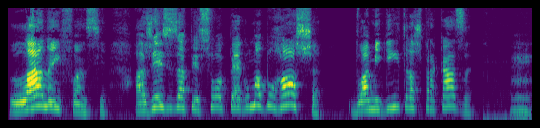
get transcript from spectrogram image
Lá na infância, às vezes a pessoa pega uma borracha do amiguinho e traz para casa. Hum.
